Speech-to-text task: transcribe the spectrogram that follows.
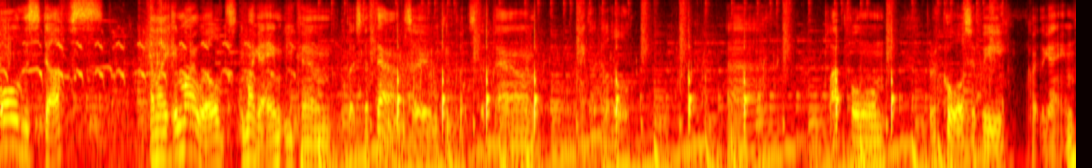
all the stuffs. And like in my world, in my game, you can put stuff down. So we can put stuff down, make like a little uh, platform. But of course, if we quit the game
